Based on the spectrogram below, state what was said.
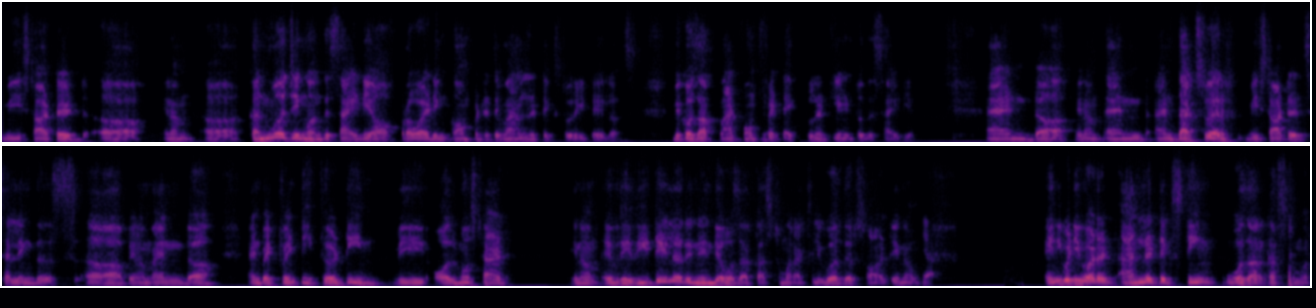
we started, uh, you know, uh, converging on this idea of providing competitive analytics to retailers because our platform fit excellently into this idea and uh, you know and and that's where we started selling this uh, you know and uh, and by 2013 we almost had you know every retailer in india was our customer actually worth their salt you know Yeah. anybody who had an analytics team was our customer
